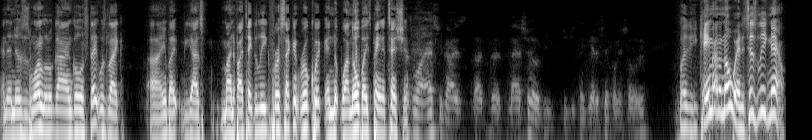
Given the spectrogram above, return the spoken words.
And then there's this one little guy in Golden State was like, uh, anybody, you guys mind if I take the league for a second, real quick, and while nobody's paying attention. That's why I asked you guys uh, the last show. Did you, did you think he had a chip on his shoulder? But he came out of nowhere, and it's his league now.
